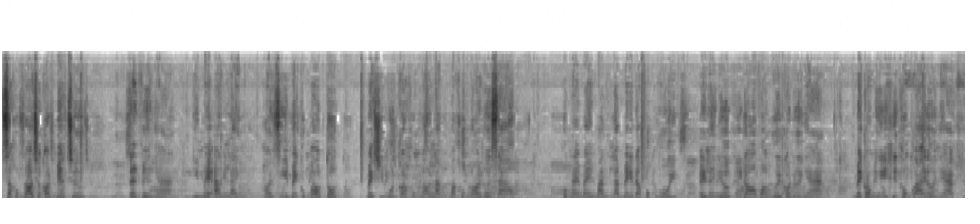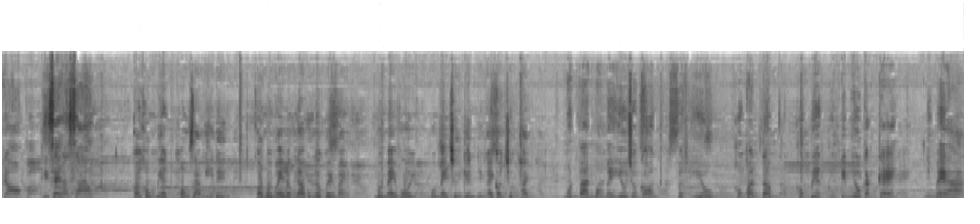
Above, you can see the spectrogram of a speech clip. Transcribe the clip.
Sao không nói cho con biết chứ Tết về nhà Nhìn mẹ an lành Hỏi gì mẹ cũng bảo tốt. Mẹ chỉ muốn con không lo lắng mà không nói thôi sao? Hôm nay may mắn là mẹ đã phục hồi. Ấy là nhờ khi đó mọi người còn ở nhà. Mẹ có nghĩ khi không có ai ở nhà khi đó Thì sẽ ra sao? Con không biết, không dám nghĩ đến. Con muốn mẹ lúc nào cũng được khỏe mạnh. Muốn mẹ vui, muốn mẹ chứng kiến những ngày con trưởng thành. Muôn vàn mong mẹ hiểu cho con Bất hiếu Không quan tâm Không biết Không tìm hiểu cặn kẽ. Nhưng mẹ à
